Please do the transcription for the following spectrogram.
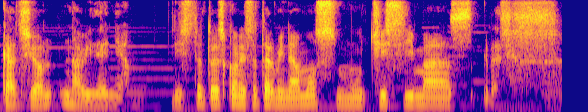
canción navideña. Listo, entonces con esto terminamos. Muchísimas gracias.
